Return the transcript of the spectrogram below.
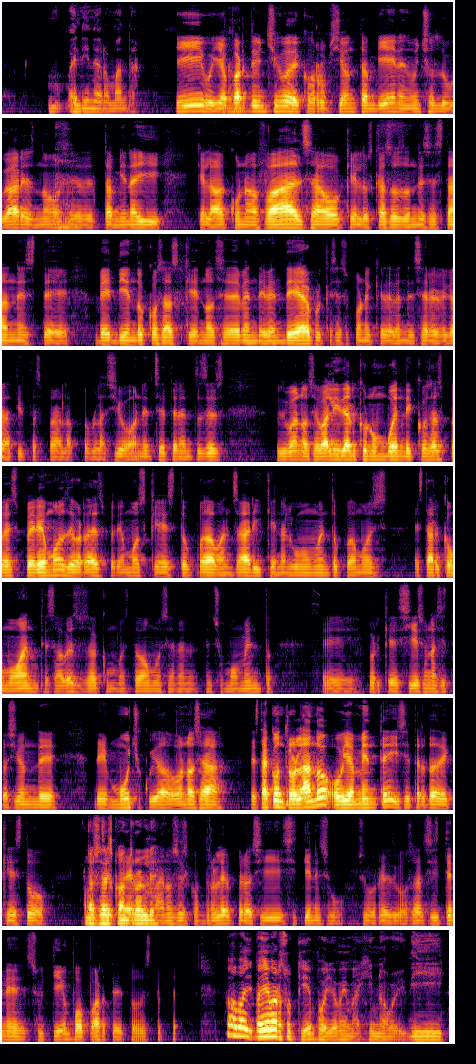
el dinero manda. Sí, güey, y aparte un chingo de corrupción también en muchos lugares, ¿no? O sea, también hay que la vacuna falsa o que los casos donde se están este, vendiendo cosas que no se deben de vender porque se supone que deben de ser gratuitas para la población, etcétera. Entonces, pues bueno, se va a lidiar con un buen de cosas, pero esperemos, de verdad esperemos que esto pueda avanzar y que en algún momento podamos estar como antes, ¿sabes? O sea, como estábamos en, el- en su momento. Eh, porque sí es una situación de, de mucho cuidado. Bueno, o sea, se está controlando, obviamente, y se trata de que esto No se pero- descontrole. ajá, no se descontrole, pero sí, sí tiene su, su riesgo. O sea, sí tiene su tiempo aparte de todo este pedo. No, va, va a llevar su tiempo, yo me imagino, güey. Y,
